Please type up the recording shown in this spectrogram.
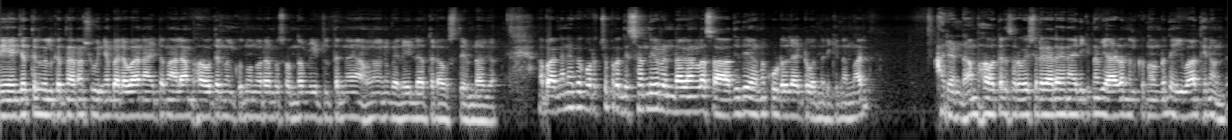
നീചത്തിൽ നിൽക്കുന്ന കാരണം ശൂന്യ ബലവാനായിട്ട് നാലാം ഭാവത്തിൽ നിൽക്കുന്നു എന്ന് പറയുമ്പോൾ സ്വന്തം വീട്ടിൽ തന്നെ അവനവന് വിലയില്ലാത്തൊരവസ്ഥ ഉണ്ടാകുക അപ്പോൾ അങ്ങനെയൊക്കെ കുറച്ച് പ്രതിസന്ധികൾ ഉണ്ടാകാനുള്ള സാധ്യതയാണ് കൂടുതലായിട്ട് വന്നിരിക്കുന്നത്. എന്നാൽ രണ്ടാം ഭാവത്തിൽ സർവേശ്വരകാരനായിരിക്കുന്ന വ്യാഴം നിൽക്കുന്നതുകൊണ്ട് ദൈവാധീനമുണ്ട്.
